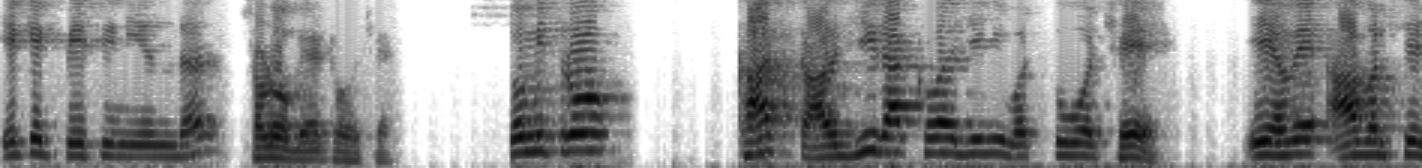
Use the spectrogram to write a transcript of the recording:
એક એક પેશીની અંદર સડો બેઠો છે. તો મિત્રો, ખાસ કાળજી રાખવા જેવી વસ્તુઓ છે. એ હવે આ વર્ષે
